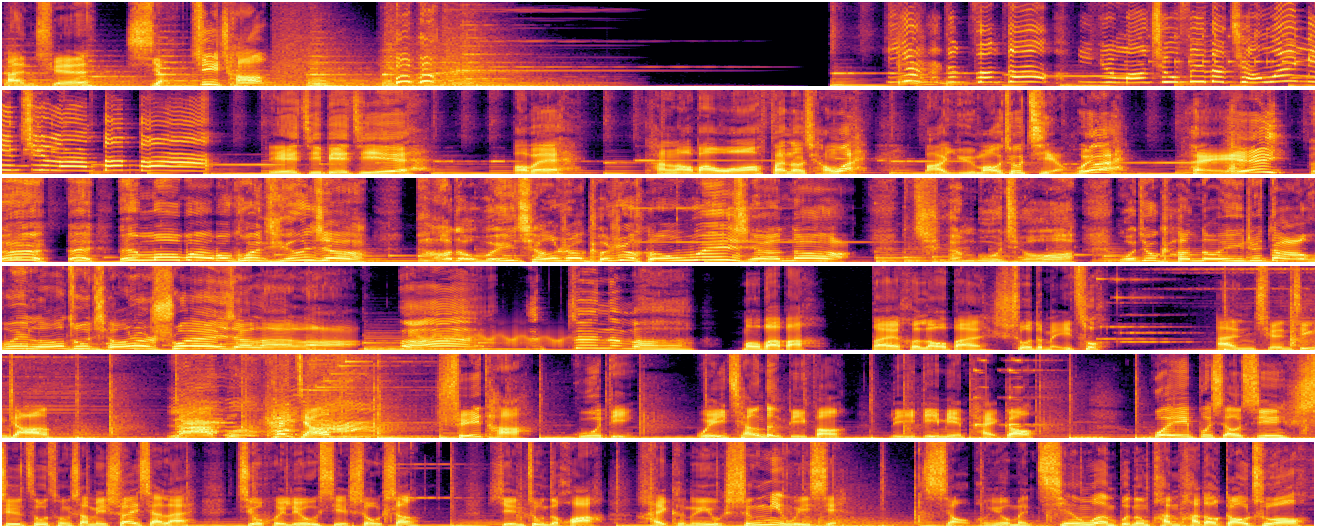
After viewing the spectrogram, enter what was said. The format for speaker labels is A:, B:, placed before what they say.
A: 安全小剧场。爸爸，
B: 呀，糟糕，羽毛球飞到墙外面去了！爸爸，
C: 别急别急，宝贝，看老爸我翻到墙外，把羽毛球捡回来。嘿，
D: 哎哎哎，猫爸爸，快停下！爬到围墙上可是很危险的。前不久啊，我就看到一只大灰狼从墙上摔下来了。
C: 啊，真的吗？
A: 猫爸爸，白鹤老板说的没错。安全警长，拉布开讲。水塔、屋顶、围墙等地方离地面太高，万一不小心失足从上面摔下来，就会流血受伤。严重的话，还可能有生命危险。小朋友们千万不能攀爬到高处哦。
